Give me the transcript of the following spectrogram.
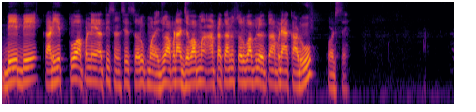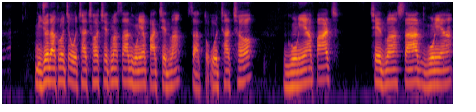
બે બે કાઢીએ તો આપણને અતિસંશિત સ્વરૂપ મળે. જો આપણા જવાબમાં આ પ્રકારનું સ્વરૂપ આપેલું હોય તો આપણે આ કાઢવું પડશે. બીજો દાખલો છે ઓછા છ છેદમાં સાત ગુણ્યા પાંચ છેદમાં સાત. તો ઓછા છ ગુણ્યા પાંચ છેદમાં સાત ગુણ્યા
